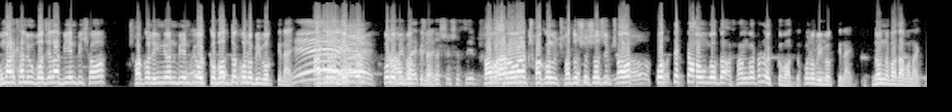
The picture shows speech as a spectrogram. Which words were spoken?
কুমারখালী উপজেলা বিএনপি সহ সকল ইউনিয়ন বিএনপি ঐক্যবদ্ধ কোনো বিভক্তি নাই। আপনারা দেখুন কোনো বিভক্তি নাই। সব আহ্বায়ক সকল সদস্য সচিব সহ প্রত্যেকটা অঙ্গ সংগঠন ঐক্যবদ্ধ কোনো বিভক্তি নাই। ধন্যবাদ আপনাকে।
